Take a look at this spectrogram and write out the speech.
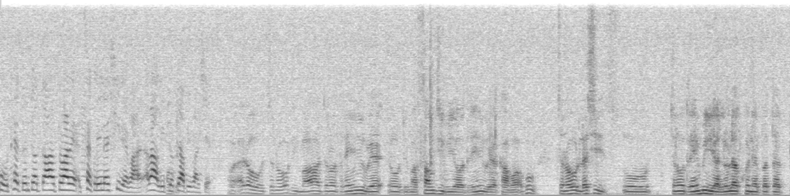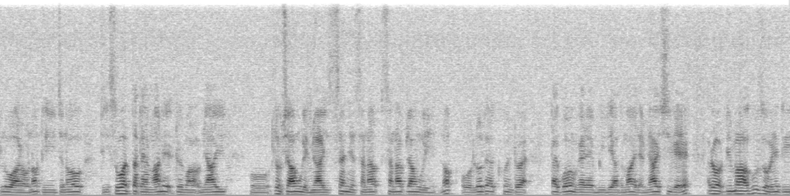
ဟိုထည့်သွင်းပြောကြားသွားတဲ့အချက်ကလေးလည်းရှိတယ်ပါအဲ့ဒါလေးပြောပြပေးပါရှင် ဟိုအဲ့တော့ကျွန်တော်တို့ဒီမှာကျွန်တော်သတင်းယူရဲဟိုဒီမှာစောင့်ကြည့်ပြီးတော့သတင်းယူရဲအခါမှာအခုကျွန်တော်တို့လက်ရှိဟိုကျွန်တော်သတင်းမီဒီယာလွတ်လပ်ခွင့်နဲ့ပတ်သက်လို့ရတော့เนาะဒီကျွန်တော်ဒီအစိုးရတပ်တန်း၅နှစ်အတွင်းမှာတော့အများကြီး ဟိုလှုပ်ရှားမှုတွေအများကြီးစန့်ကျင်ဆန္ဒဆန္ဒပြောင်းမှုတွေเนาะဟိုလွတ်လပ်ခွင့်အတွက်တိုက်ပွဲဝင်ခဲ့တဲ့မီဒီယာသမားတွေလည်းအများကြီးရှိခဲ့တယ်အဲ့တော့ဒီမှာအခုဆိုရင်ဒီ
